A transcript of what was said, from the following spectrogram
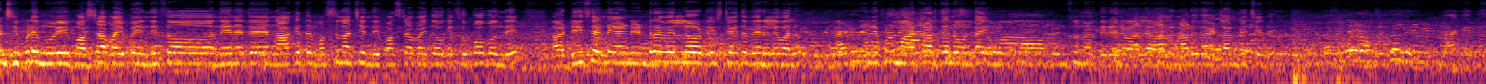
ఫ్రెండ్స్ ఇప్పుడే మూవీ ఫస్ట్ హాఫ్ అయిపోయింది. సో నేనైతే నాకైతే మస్తు నచ్చింది. ఫస్ట్ హాఫ్ అయితే ఓకే సూపర్ ఉంది. డీసెంట్ అండ్ ఇంటర్వెల్లో ట్విస్ట్ అయితే వేరే లెవెల్ అండ్ నేను ఎప్పుడు మాట్లాడితేనే ఉంటాయి. మా ఫ్రెండ్స్ ఉన్నారు తెలియని వాళ్ళు వాళ్ళని అడుగుదాం ఎట్లా అనిపించింది. నచ్చింది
